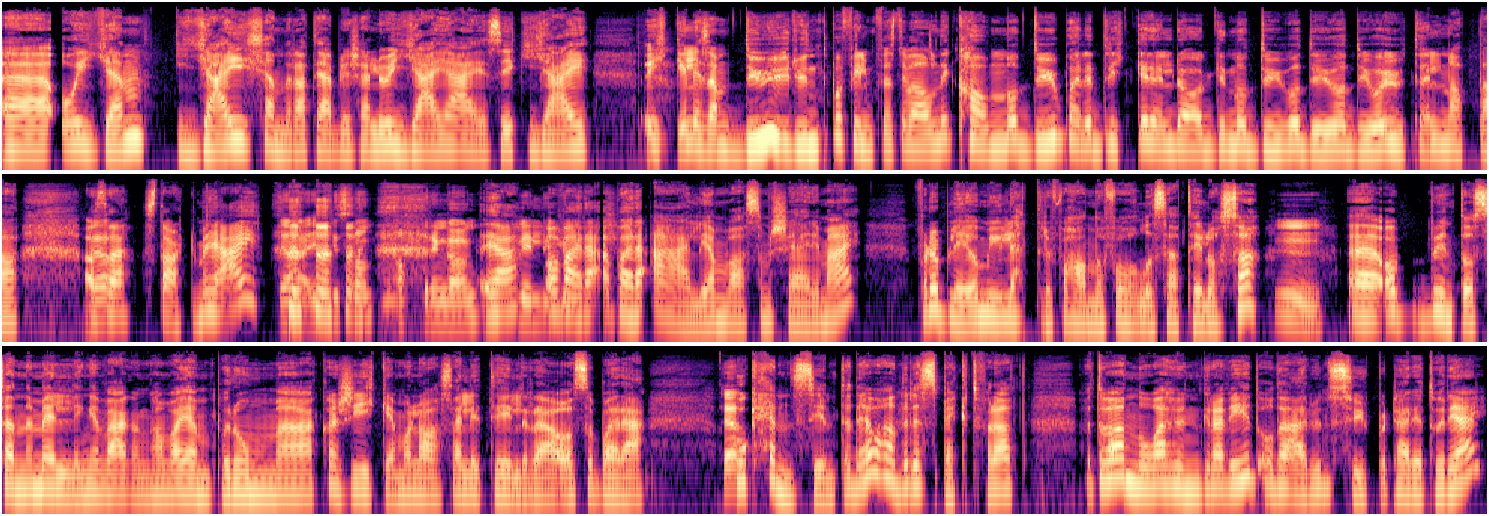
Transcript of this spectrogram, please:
Uh, og igjen, jeg kjenner at jeg blir sjalu. Jeg er eiesyk. Jeg og Ikke liksom du rundt på filmfestivalen i Cannes, og du bare drikker hele dagen, og du og du og du og ute hele natta. Altså, starte med jeg. Ja, ikke sant? Atter en gang. Ja, Veldig og være, bare ærlig om hva som skjer i meg. For det ble jo mye lettere for han å forholde seg til også. Mm. Eh, og begynte å sende meldinger hver gang han var hjemme på rommet. Kanskje gikk hjem og la seg litt tidligere, og så bare Ja. tok hensyn til det og hadde respekt for at vet du hva, nå er hun gravid, og da er hun superterritoriell.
